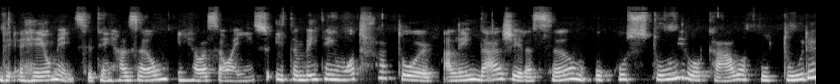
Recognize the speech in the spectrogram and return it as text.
realmente, você tem razão em relação a isso. E também tem um outro fator, além da geração, o costume local, a cultura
